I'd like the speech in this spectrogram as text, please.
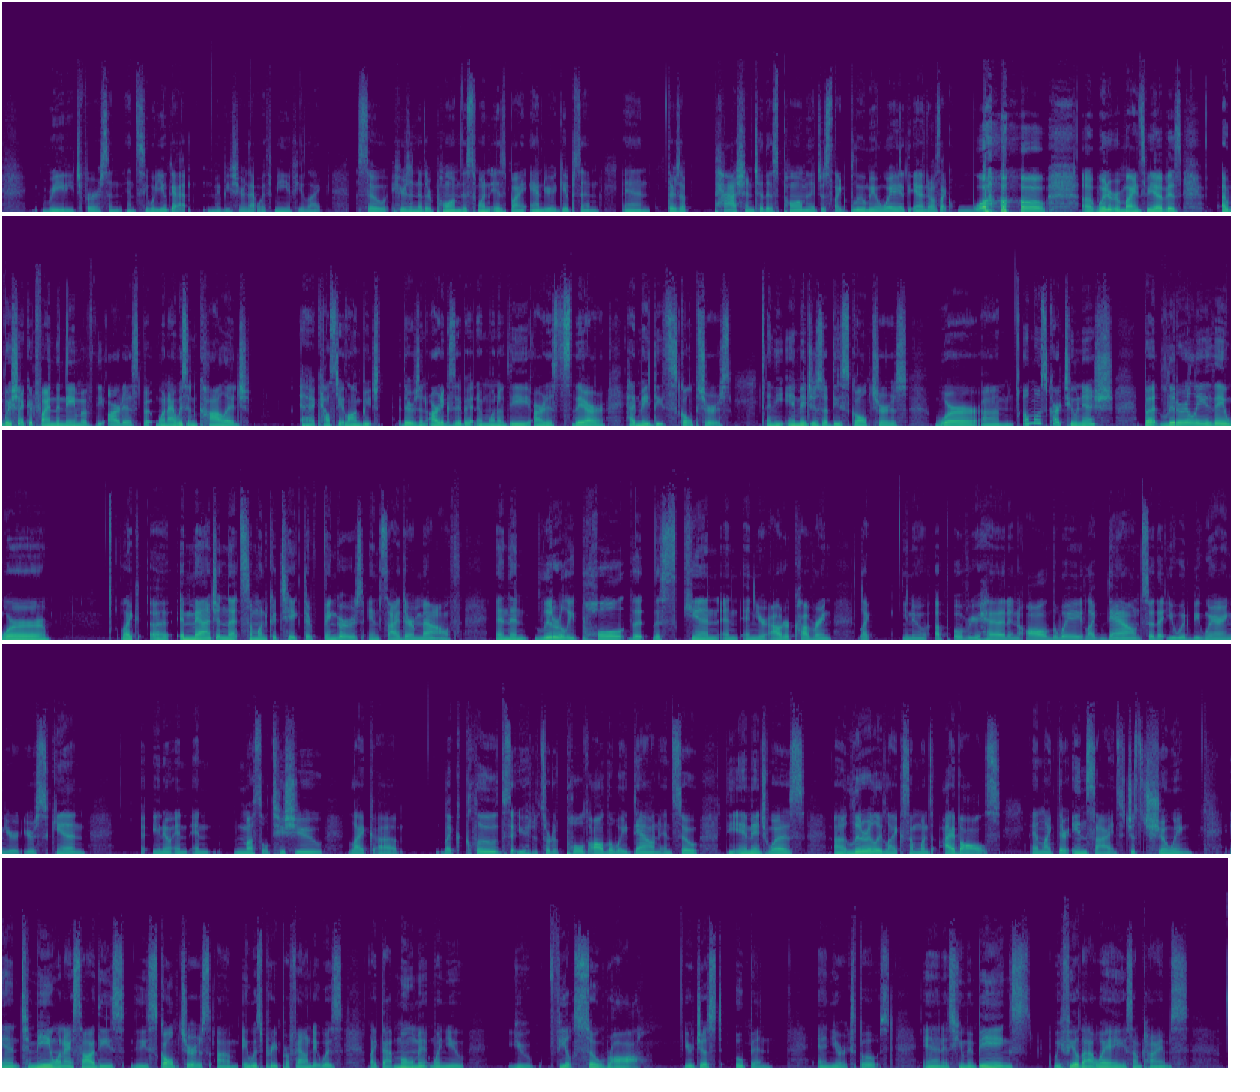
read each verse and, and see what you get. Maybe share that with me if you like. So here's another poem. This one is by Andrea Gibson. And there's a passion to this poem that just like blew me away at the end. I was like, whoa. Uh, what it reminds me of is I wish I could find the name of the artist, but when I was in college at Cal State Long Beach, there was an art exhibit, and one of the artists there had made these sculptures and the images of these sculptures were um, almost cartoonish, but literally they were like uh, imagine that someone could take their fingers inside their mouth and then literally pull the, the skin and, and your outer covering like you know up over your head and all the way like down so that you would be wearing your your skin you know and and muscle tissue like uh like clothes that you had sort of pulled all the way down. And so the image was uh, literally like someone's eyeballs and like their insides just showing. And to me, when I saw these these sculptures, um, it was pretty profound. It was like that moment when you you feel so raw, you're just open, and you're exposed. And as human beings, we feel that way sometimes.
